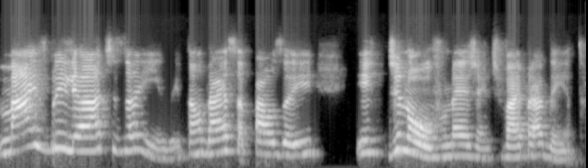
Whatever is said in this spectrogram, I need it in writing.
mais brilhantes ainda. Então, dá essa pausa aí e, de novo, né, gente, vai para dentro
